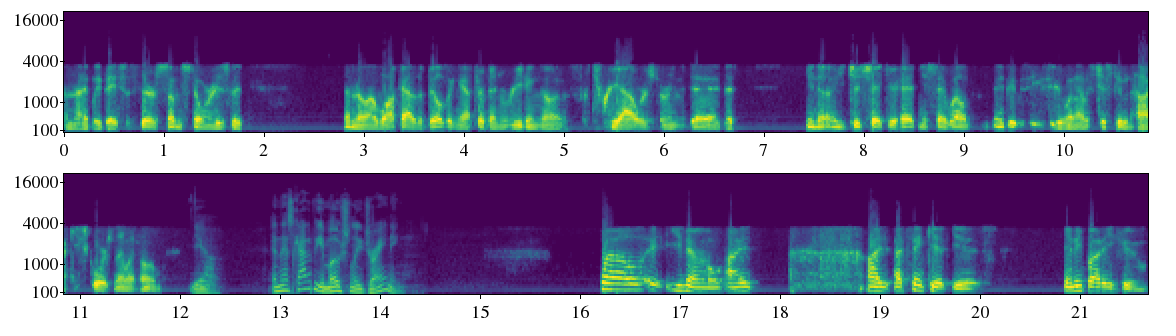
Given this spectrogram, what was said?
a nightly basis. There are some stories that I don't know. I walk out of the building after I've been reading uh, for three hours during the day that you know you just shake your head and you say, well, maybe it was easier when I was just doing hockey scores and I went home. Yeah, and that's got to be emotionally draining. Well, you know, I I, I think it is anybody who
